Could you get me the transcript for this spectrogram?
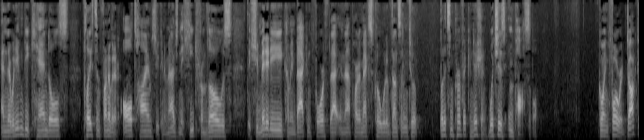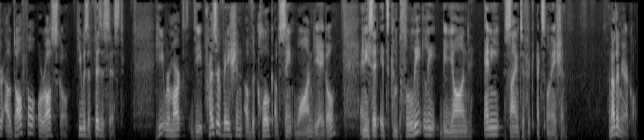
and there would even be candles placed in front of it at all times. You can imagine the heat from those, the humidity coming back and forth that in that part of Mexico would have done something to it. But it's in perfect condition, which is impossible going forward. Dr. Adolfo Orozco, he was a physicist. He remarked the preservation of the cloak of St. Juan Diego, and he said it's completely beyond any scientific explanation. Another miracle.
